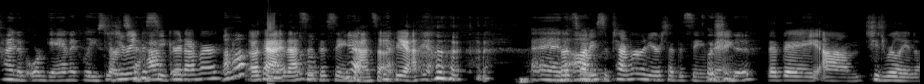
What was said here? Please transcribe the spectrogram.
kind of organically Did you read The happen. Secret ever? Uh-huh, Okay, uh-huh, that's uh-huh. like the same Yeah, concept. yeah, Yeah. And that's funny. um, September and yours said the same oh, she thing. did. That they, um, she's really into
